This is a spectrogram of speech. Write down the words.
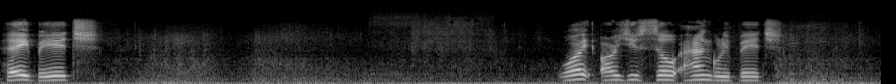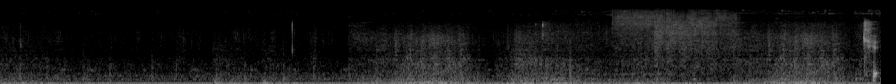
Hey, bitch! Why are you so angry, bitch? Okay.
